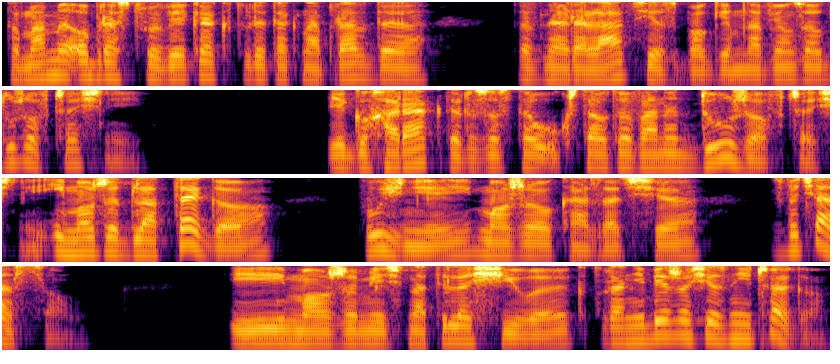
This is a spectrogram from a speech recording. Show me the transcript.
to mamy obraz człowieka, który tak naprawdę pewne relacje z Bogiem nawiązał dużo wcześniej. Jego charakter został ukształtowany dużo wcześniej i może dlatego później może okazać się zwycięzcą i może mieć na tyle siły, która nie bierze się z niczego,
